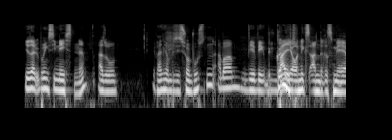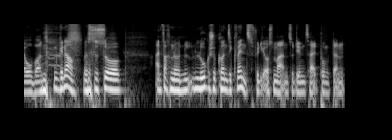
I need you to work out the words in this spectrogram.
ihr seid übrigens die Nächsten, ne? Also, ich weiß nicht, ob sie es schon wussten, aber wir, wir, wir können ja auch nichts anderes mehr erobern. Genau, das ist so einfach eine logische Konsequenz für die Osmanen zu dem Zeitpunkt dann.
